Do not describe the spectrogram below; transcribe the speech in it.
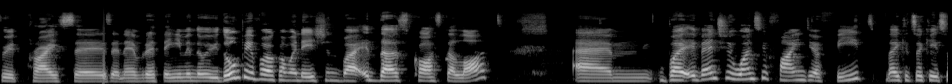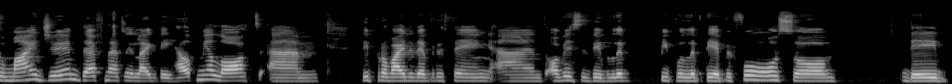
food prices and everything, even though you don't pay for accommodation, but it does cost a lot. Um, but eventually, once you find your feet, like it's okay. So my gym definitely like they helped me a lot. Um, they provided everything, and obviously they've lived people lived there before, so they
